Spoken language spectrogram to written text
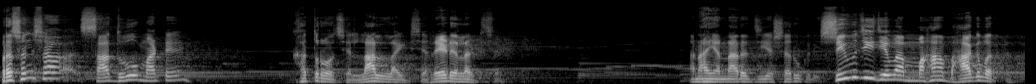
પ્રશંસા સાધુઓ માટે ખતરો છે, લાલ લાઈટ છે, રેડ એલર્ટ છે. અને અહીંયા નારદજીએ શરૂ કરી. શિવજી જેવા મહાભાગવત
